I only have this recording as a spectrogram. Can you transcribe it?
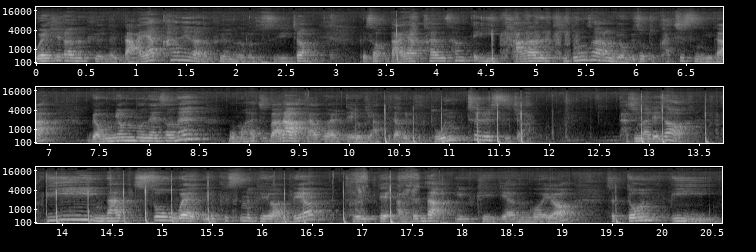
wet이라는 표현을 나약한이라는 표현으로도 쓰이죠. 그래서 나약한 상태 이 다라는 비동사랑 여기서도 같이 씁니다. 명령문에서는 뭐뭐 하지 마라 라고 할 때 여기 앞에다가 이렇게 don't를 쓰죠. 다시 말해서 be not so wet 이렇게 쓰면 돼요 안 돼요? 절대 안 된다. 이렇게 얘기하는 거예요. 그래서 don't be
